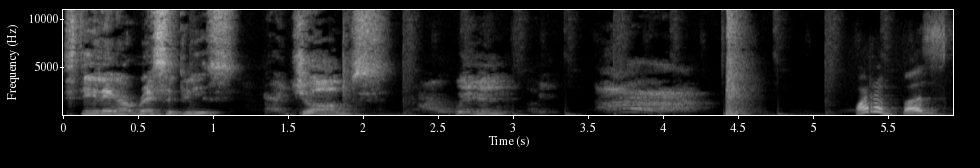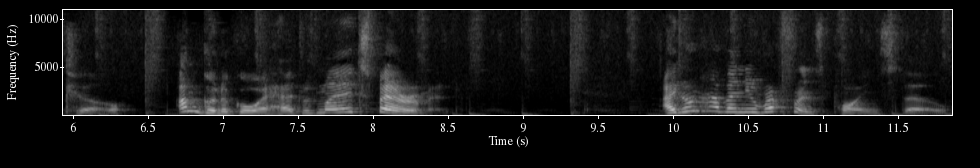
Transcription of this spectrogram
stealing our recipes, our jobs, our women. I mean, ah! What a buzzkill. I'm gonna go ahead with my experiment. I don't have any reference points though.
